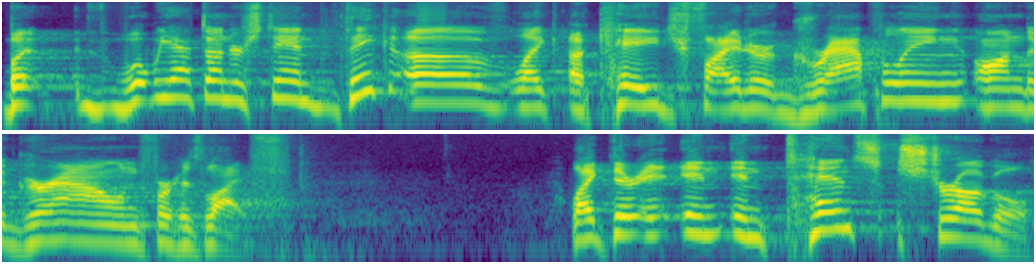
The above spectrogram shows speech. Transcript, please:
but what we have to understand think of like a cage fighter grappling on the ground for his life. Like they're in intense struggle,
